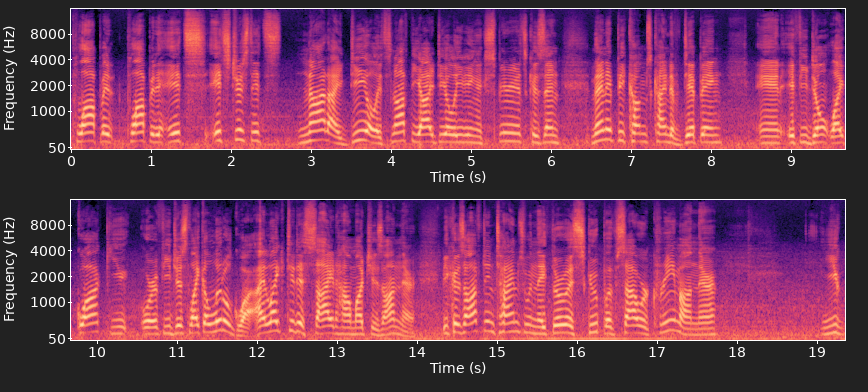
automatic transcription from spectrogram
plop it plop it in. It's it's just it's not ideal. It's not the ideal eating experience because then then it becomes kind of dipping and if you don't like guac, you or if you just like a little guac, I like to decide how much is on there because oftentimes when they throw a scoop of sour cream on there, you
